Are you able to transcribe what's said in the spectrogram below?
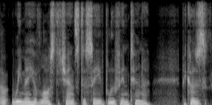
uh, we may have lost a chance to save bluefin tuna because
